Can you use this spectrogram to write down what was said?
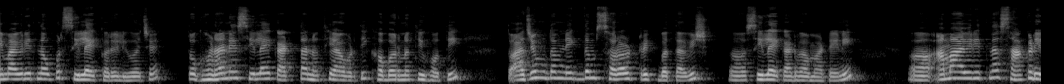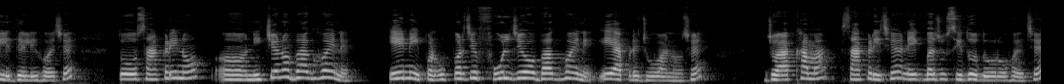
એમાં આવી રીતના ઉપર સિલાઈ કરેલી હોય છે. તો ઘણાને સિલાઈ કાઢતા નથી આવડતી, ખબર નથી હોતી. તો આજે હું તમને એકદમ સરળ ટ્રીક બતાવીશ સિલાઈ કાઢવા માટેની. આમાં આવી રીતના સાંકળી લીધેલી હોય છે. તો સાંકળીનો નીચેનો ભાગ હોય ને, એ નહીં, પણ ઉપર જે ફૂલ જેવો ભાગ હોય ને, એ આપણે જોવાનો છે. જો આખામાં સાંકળી છે અને એક બાજુ સીધો દોરો હોય છે.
